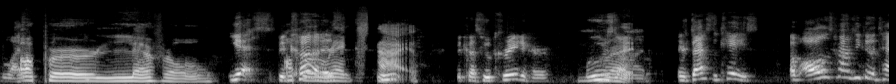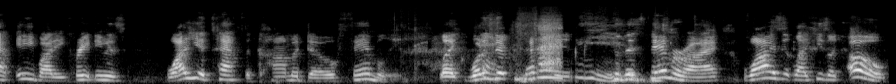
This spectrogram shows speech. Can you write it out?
Like upper level, yes, upper because rank style. Because who created her moves Right. on. If that's the case, of all the times he could attack anybody, and create demons, why did he attack the Kamado family? Like, what is their connection to this samurai? Why is it like he's like, oh,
